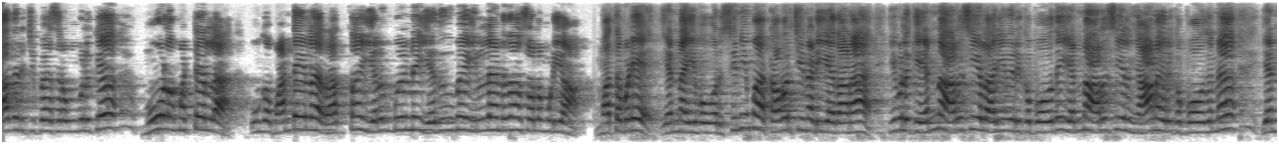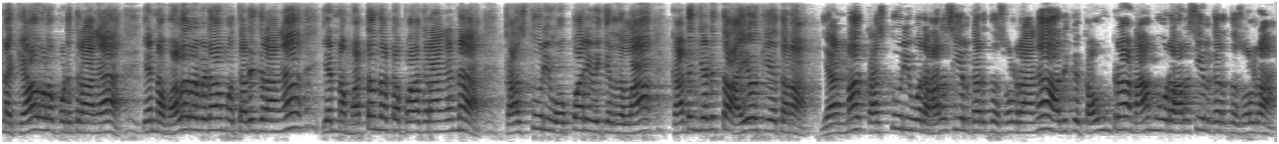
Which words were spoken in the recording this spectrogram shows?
ஆதரிச்சு பேசுற உங்களுக்கு மூளை மட்டும் இல்ல உங்க மண்டையில ரத்தம் எலும்புன்னு எதுவுமே இல்லைன்னு தான் சொல்ல முடியும். மத்தபடி என்ன இவ ஒரு சினிமா கவர்ச்சி நடிகை தானே? இவளுக்கு என்ன அரசியல் அறிவு இருக்க போகுது? என்ன அரசியல் ஞானம் இருக்க போகுதுன்னு என்னை கேவலப்படுத்துறாங்க? என்னை வளர விடாம தடுக்கிறாங்க? என்னை மட்டம் தட்ட பாக்குறாங்கன்னு கஸ்தூரி ஒப்பாரி வைக்கிறதெல்லாம் கடைஞ்செடுத்த அயோக்கியத்தனம். ஏன்னா கஸ்தூரி ஒரு அரசியல் கருத்தை சொல்றாங்க அதுக்கு கவுண்டரா நாம ஒரு அரசியல் கருத்தை சொல்றான்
